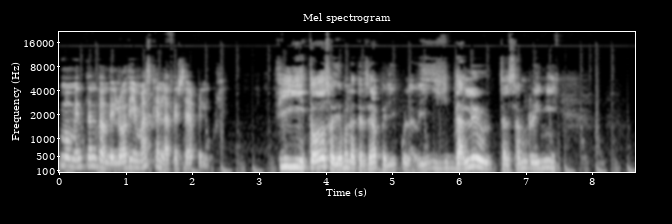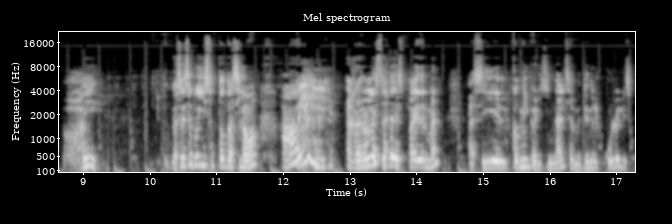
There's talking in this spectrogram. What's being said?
momento en donde lo odie más que en la tercera película. Sí, todos odiamos la tercera película. Y, y darle a Sam Raimi. ¡Ay! O sea, ese güey hizo todo así. ¿Cómo? ¡Ay! Agarró la historia de Spider-Man. Así el cómic original se lo metió en el culo y le hizo.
